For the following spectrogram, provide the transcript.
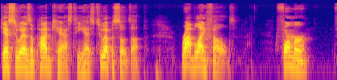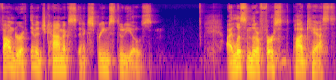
Guess who has a podcast? He has two episodes up. Rob Liefeld, former founder of Image Comics and Extreme Studios. I listened to the first podcast,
